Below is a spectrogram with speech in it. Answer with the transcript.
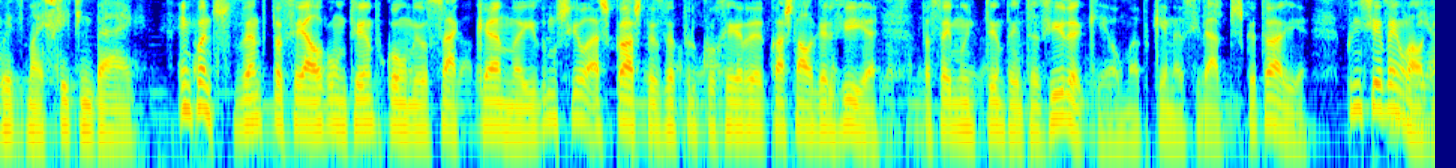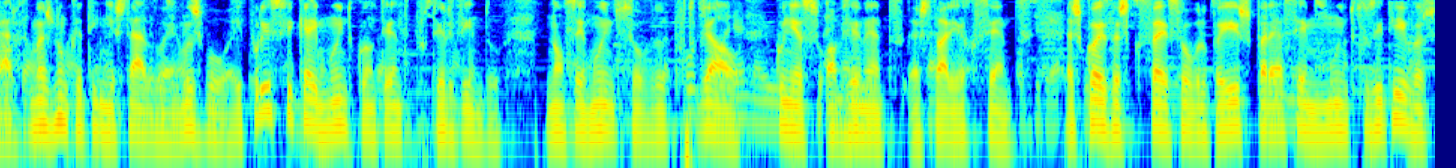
with my sleeping bag Enquanto estudante, passei algum tempo com o meu saco-cama e de mochila às costas a percorrer a costa algarvia. Passei muito tempo em Tavira, que é uma pequena cidade pescatória. Conhecia bem o Algarve, mas nunca tinha estado em Lisboa e por isso fiquei muito contente por ter vindo. Não sei muito sobre Portugal. Conheço, obviamente, a história recente. As coisas que sei sobre o país parecem muito positivas.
